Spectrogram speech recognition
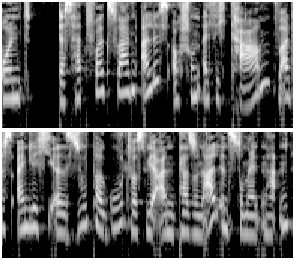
und das hat Volkswagen alles. Auch schon als ich kam, war das eigentlich äh, super gut, was wir an Personalinstrumenten hatten.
